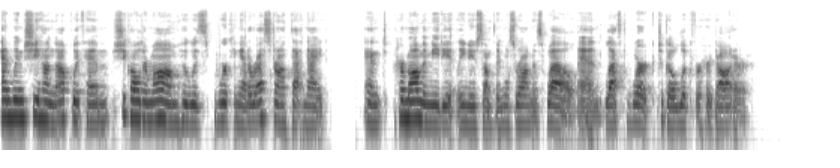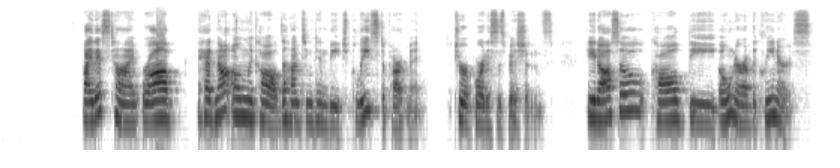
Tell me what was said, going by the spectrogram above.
And when she hung up with him, she called her mom, who was working at a restaurant that night. And her mom immediately knew something was wrong as well and left work to go look for her daughter. By this time, Rob had not only called the Huntington Beach Police Department to report his suspicions, he'd also called the owner of the cleaners.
